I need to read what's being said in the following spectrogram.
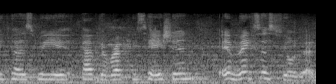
because we have the reputation. It makes us feel good.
